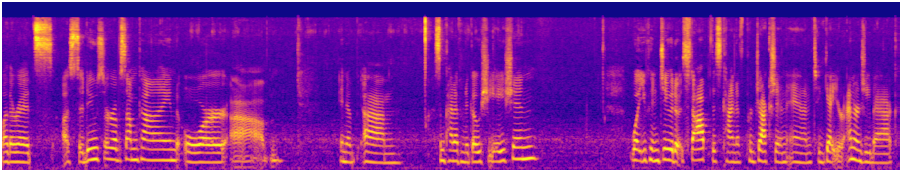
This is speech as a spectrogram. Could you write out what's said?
whether it's a seducer of some kind or um, in a um, some kind of negotiation, what you can do to stop this kind of projection and to get your energy back,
